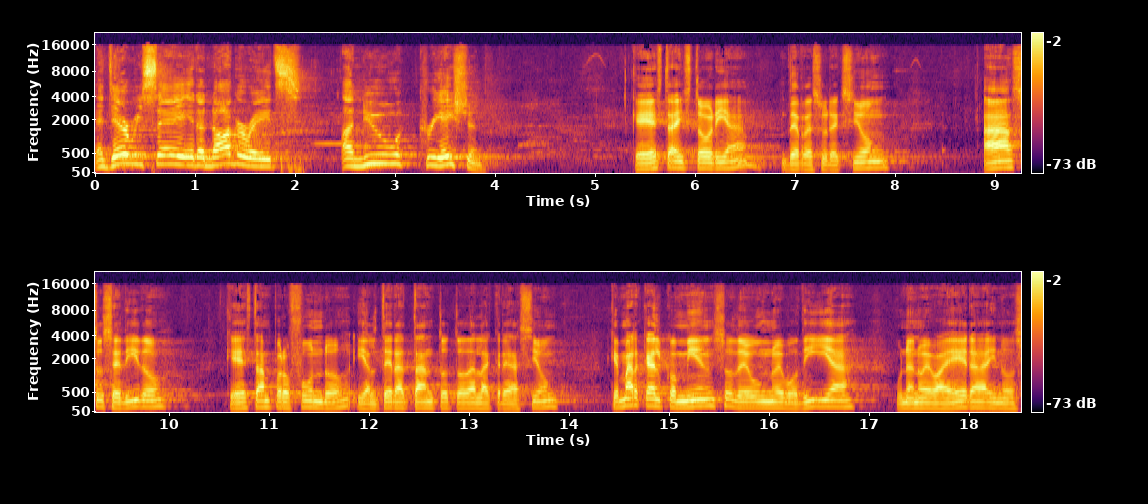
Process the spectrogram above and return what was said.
And dare we say, it inaugurates a new creation. que esta historia de resurrección ha sucedido, que es tan profundo y altera tanto toda la creación, que marca el comienzo de un nuevo día, una nueva era y nos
